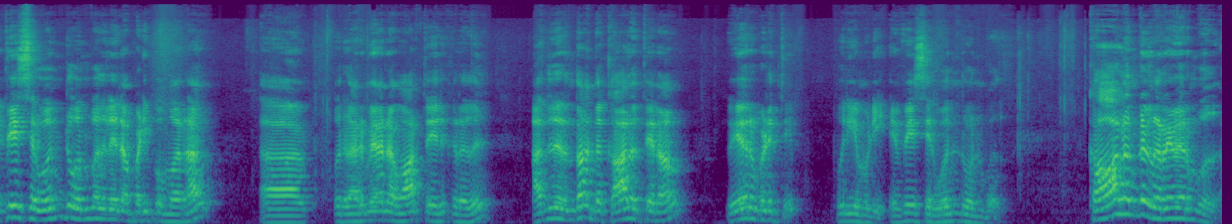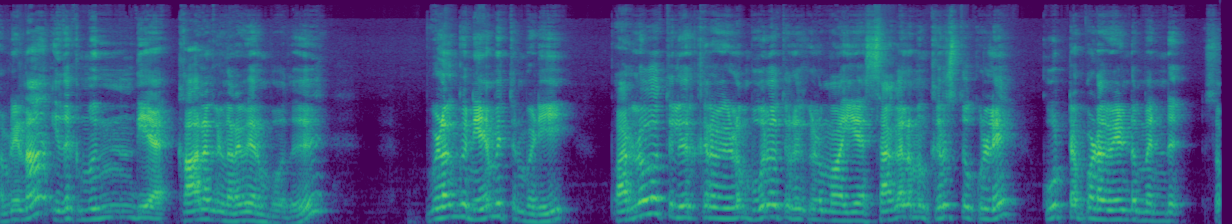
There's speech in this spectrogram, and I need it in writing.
எபேசியர் ஒன்று ஒன்பதிலே நான் படிப்போமானால் ஒரு அருமையான வார்த்தை இருக்கிறது. அதிலிருந்தால் அந்த காலத்தை நாம் வேறுபடுத்தி புரிய முடியும். எப்பேசியர் ஒன்று ஒன்பது. காலங்கள் நிறைவேறும் போது. அப்படின்னா இதுக்கு முந்தைய காலங்கள் நிறைவேறும்போது விலங்கு நியமித்தின்படி பரலோகத்தில் இருக்கிறவர்களும் பூலோகத்தில் இருக்கிறவர்களுமாகிய சகலமும் கிறிஸ்துக்குள்ளே கூட்டப்பட வேண்டும் என்று. ஸோ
